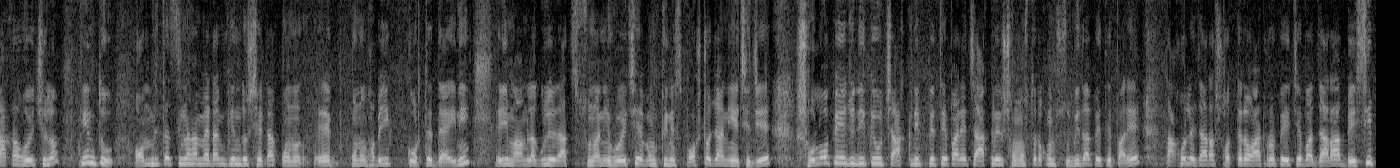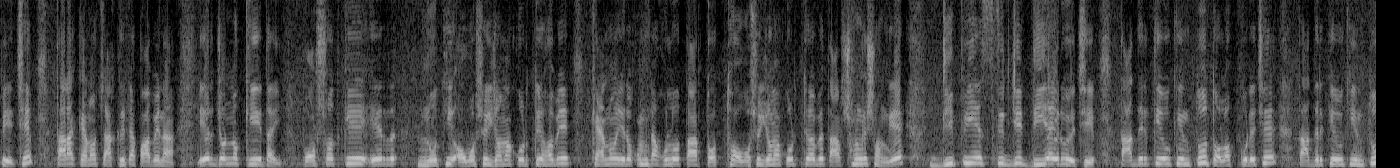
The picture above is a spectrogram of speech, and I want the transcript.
রাখা হয়েছিল। কিন্তু অমৃতা সিনহা ম্যাডাম কিন্তু সেটা কোনো কোনোভাবেই করতে দেয়নি। এই মামলাগুলির আজ শুনানি হয়েছে এবং তিনি স্পষ্ট জানিয়েছে যে, ষোলো পেয়ে যদি কেউ চাকরি পেতে পারে, চাকরির সমস্ত রকম সুবিধা পেতে পারে, তাহলে যারা সতেরো, আঠেরো পেয়েছে বা যারা বেশি পেয়েছে, তারা কেন চাকরিটা পাবে না? এর জন্য কে দায়ী? পর্ষদকে এর নথি অবশ্যই জমা করতে হবে। কেন এরকমটা হলো? তার তথ্য অবশ্যই জমা করতে হবে। তার সঙ্গে সঙ্গে ডিপিএসসির যে ডিআই রয়েছে, তাদেরকেও কিন্তু তলব করেছে। তাদেরকেও কিন্তু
